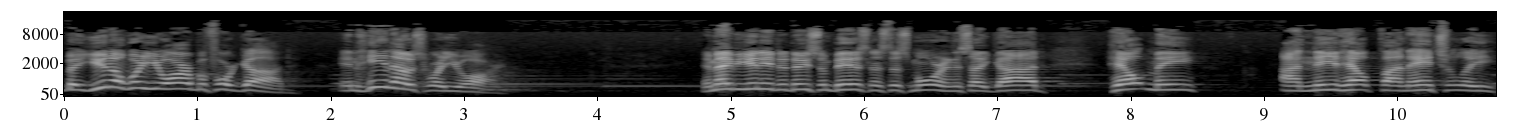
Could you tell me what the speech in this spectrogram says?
But you know where you are before God, and He knows where you are. And maybe you need to do some business this morning and say, God, help me. I need help financially.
